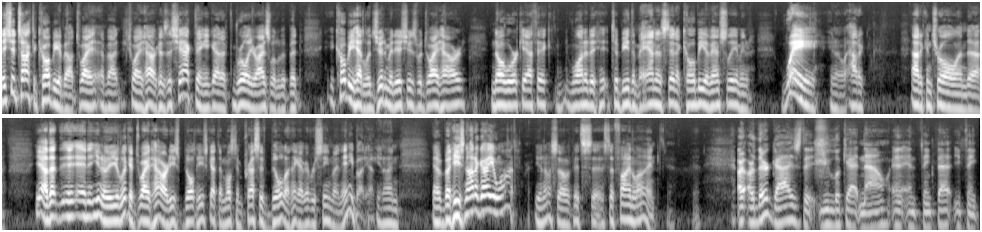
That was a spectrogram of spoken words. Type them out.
They should talk to Kobe about Dwight about Dwight Howard because the Shaq thing you got to roll your eyes a little bit. But Kobe had legitimate issues with Dwight Howard, no work ethic, wanted to to be the man instead of Kobe. Eventually, I mean, way you know out of out of control and. Uh, yeah, that and you know you look at Dwight Howard. He's built. He's got the most impressive build I think I've ever seen in anybody. You know, and uh, but he's not a guy you want. You know, so it's uh, it's a fine line. Are, are there guys that you look at now and, and think that you think,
